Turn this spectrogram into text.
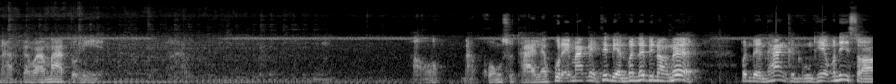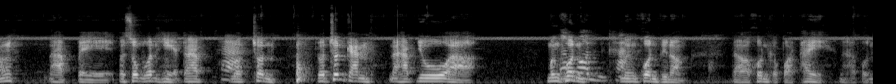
นะครับแต่ว่ามาตัวนี้นะครับอืมเอานะครับโค้งสุดท้ายแล้วผู้ใดมักเลขที่เบียนเพิ่นได้อพี่น้องเด้อเพิ่นเดินทางขึ้นกรุงเทพวันที่สองนะครับไปประสบอุบัติเหตุนะครับค่ะ รถชนรถชนกันนะครับ อยู่อ่าเมืองพ้นเมืองพ้นค่ะ เมืองพ้นพี่น้อง แต่ว่าคนก็ปลอดภัยนะครับคน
